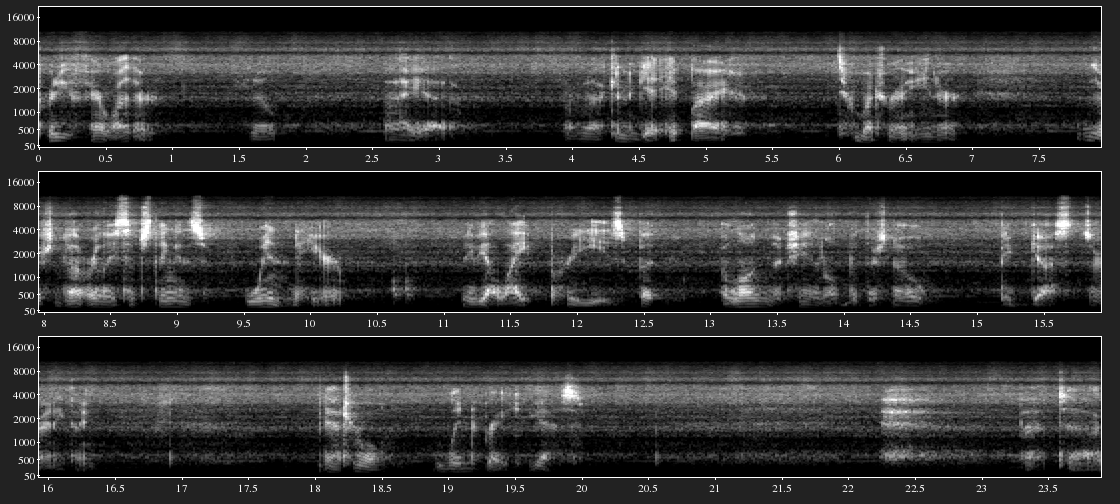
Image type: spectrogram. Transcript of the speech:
pretty fair weather. You know, I uh, I'm not to get hit by too much rain or there's not really such thing as wind here. Maybe a light breeze, but along the channel, but there's no big gusts or anything. Natural windbreak, I guess. But uh,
